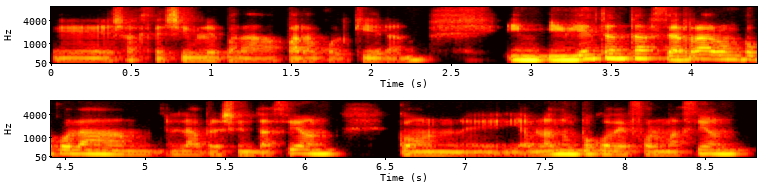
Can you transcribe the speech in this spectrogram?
eh, es accesible para, para cualquiera. Y, voy a intentar cerrar un poco la, la presentación con, eh, y hablando un poco de formación,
